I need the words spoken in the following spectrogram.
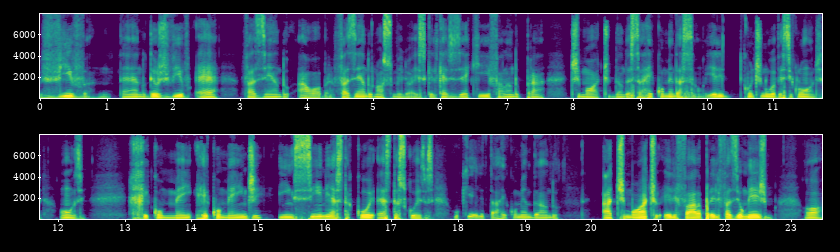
viva né, no Deus vivo é fazendo a obra, fazendo o nosso melhor. É isso que ele quer dizer aqui, falando para Timóteo, dando essa recomendação. E ele continua, versículo 11: 11 recomende, recomende e ensine esta co estas coisas. O que ele está recomendando a Timóteo, ele fala para ele fazer o mesmo. Ó,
